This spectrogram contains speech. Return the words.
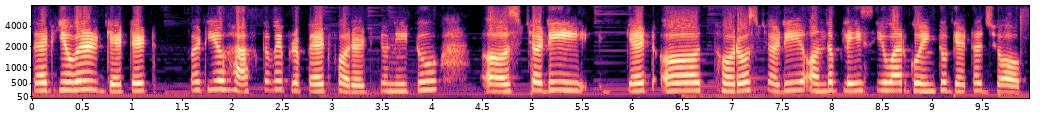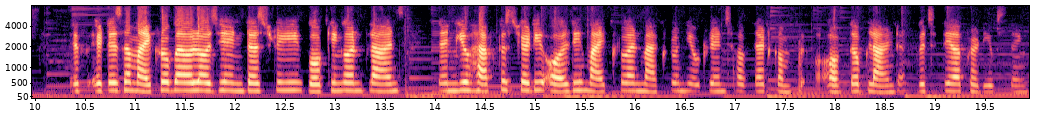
that you will get it but you have to be prepared for it. You need to uh, study get a thorough study on the place you are going to get a job if it is a microbiology industry working on plants then you have to study all the micro and macronutrients of that comp- of the plant which they are producing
